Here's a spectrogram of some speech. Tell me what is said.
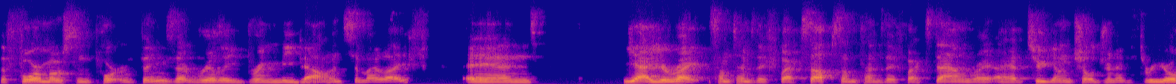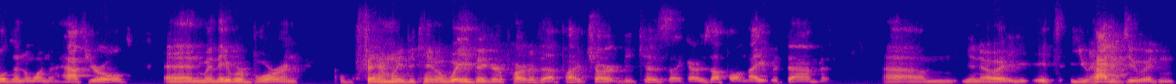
the four most important things that really bring me balance in my life. And yeah, you're right. Sometimes they flex up, sometimes they flex down, right? I have two young children, I have a three year old and a one and a half year old. And when they were born, family became a way bigger part of that pie chart because like I was up all night with them and um, you know it, it's you had to do it and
